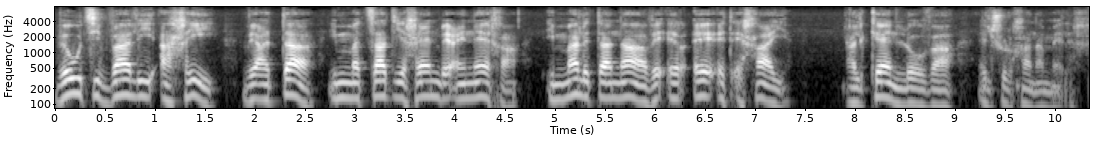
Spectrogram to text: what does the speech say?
והוא ציווה לי אחי, ועתה, אם מצאתי חן בעיניך, אימלת נא ואראה את אחי, על כן לא בא אל שולחן המלך.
